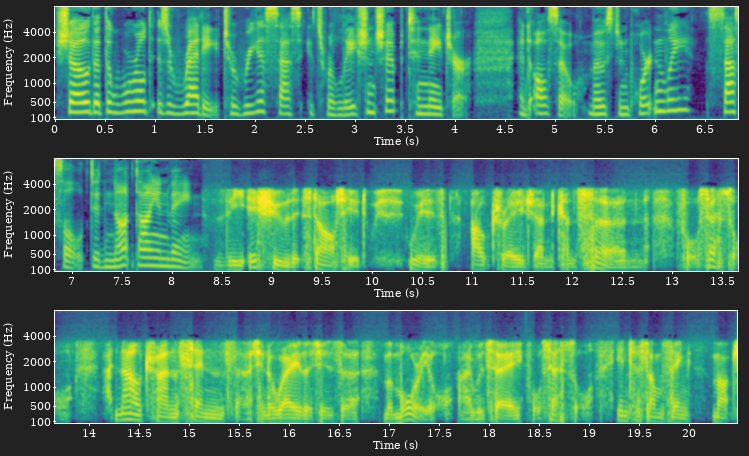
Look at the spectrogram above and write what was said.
show that the world is ready to reassess its relationship to nature. And also, most importantly, Cecil did not die in vain. The issue that started with, outrage and concern for Cecil now transcends that in a way that is a memorial, I would say, for Cecil, into something much,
